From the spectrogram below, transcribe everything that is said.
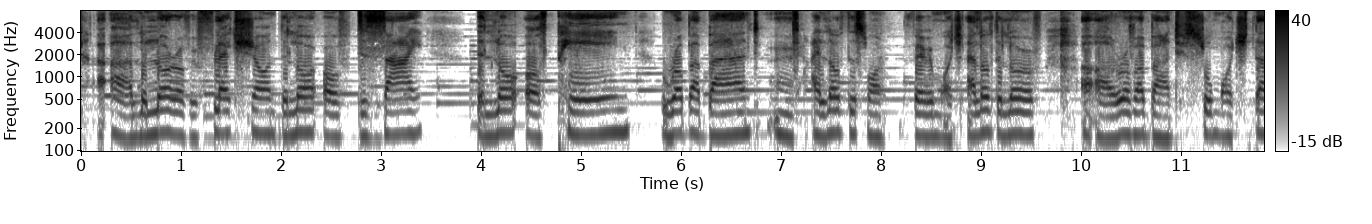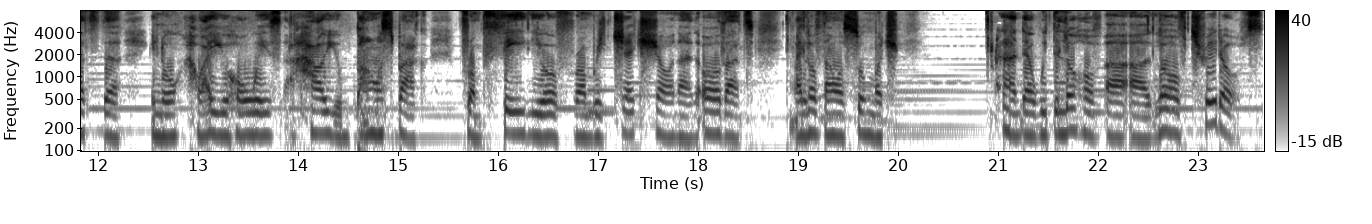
uh, uh the law of reflection the law of design the law of pain, rubber band. Mm, I love this one. very much. I love the law of uh, uh, rubber band so much. That's the, you know, how you always, how you bounce back from failure, from rejection, and all that. I love that one so much and uh, with the law of uh, uh, law of trade-offs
